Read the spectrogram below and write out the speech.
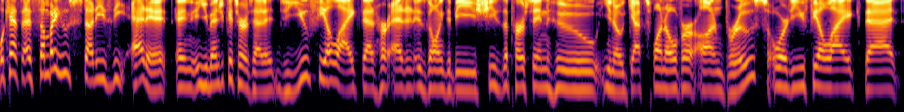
Well, Kass, as somebody who studies the edit, and you mentioned Katurah's edit, do you feel like that her edit is going to be she's the person who, you know, gets one over on Bruce? Or do you feel like that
